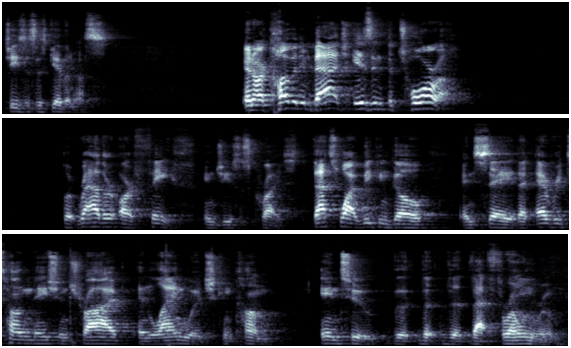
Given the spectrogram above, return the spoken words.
Jesus has given us. And our covenant badge isn't the Torah, but rather our faith in Jesus Christ. That's why we can go and say that every tongue, nation, tribe, and language can come into the, the, the, that throne room.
